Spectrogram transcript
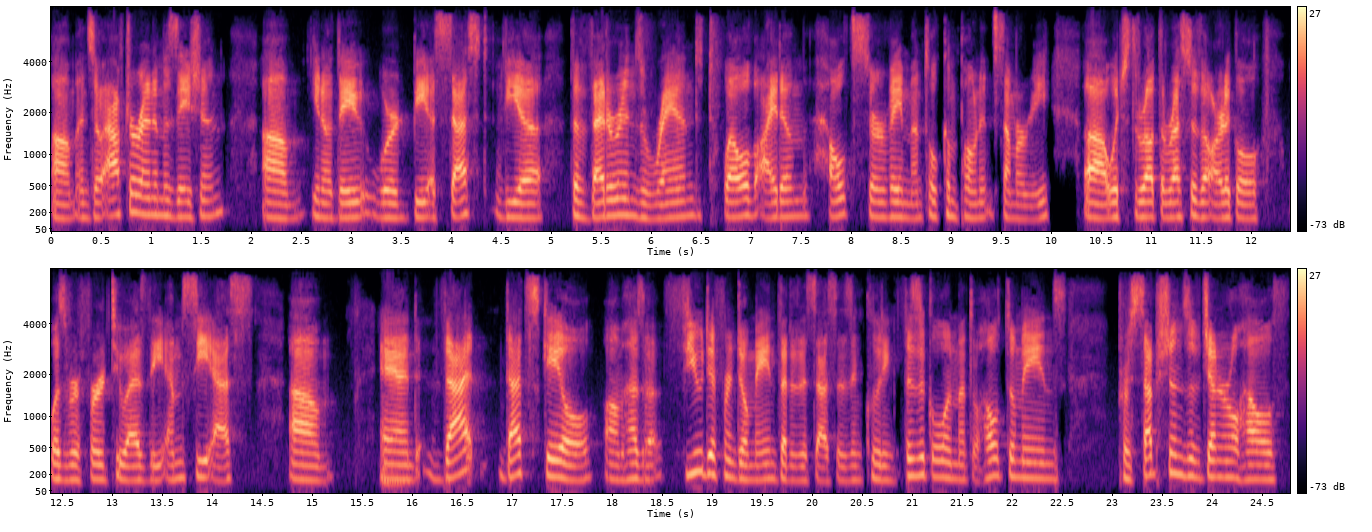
Um, and so after randomization um, you know they would be assessed via the veterans rand 12 item health survey mental component summary uh, which throughout the rest of the article was referred to as the mcs um, and that that scale um, has a few different domains that it assesses, including physical and mental health domains, perceptions of general health,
